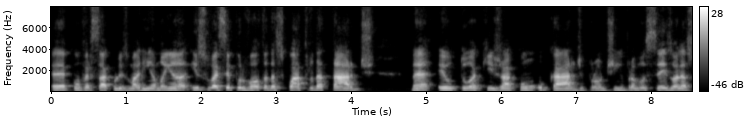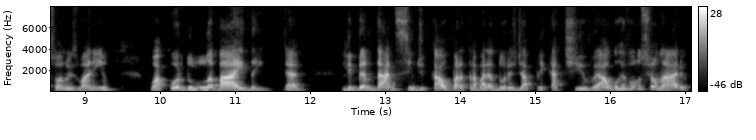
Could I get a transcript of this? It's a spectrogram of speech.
é, conversar com o Luiz Marinho amanhã. Isso vai ser por volta das quatro da tarde. Né? Eu estou aqui já com o card prontinho para vocês. Olha só, Luiz Marinho, o acordo Lula-Biden, né? Liberdade sindical para trabalhadores de aplicativo. É algo revolucionário,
